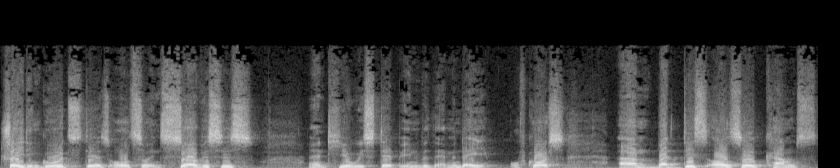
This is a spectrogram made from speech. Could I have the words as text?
trading goods. There's also in services, and here we step in with M&A, of course. Um, but this also comes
